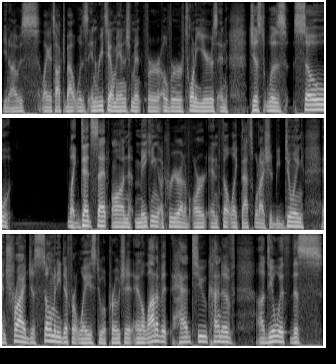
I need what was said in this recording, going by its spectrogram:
You know, I was, like I talked about, was in retail management for over 20 years and just was so like dead set on making a career out of art and felt like that's what I should be doing and tried just so many different ways to approach it. And a lot of it had to kind of uh, deal with this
